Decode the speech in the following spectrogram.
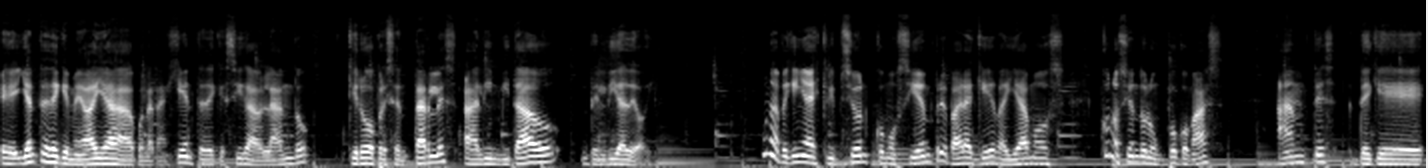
eh, y antes de que me vaya por la tangente, de que siga hablando, quiero presentarles al invitado del día de hoy. Una pequeña descripción como siempre para que vayamos conociéndolo un poco más antes de que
